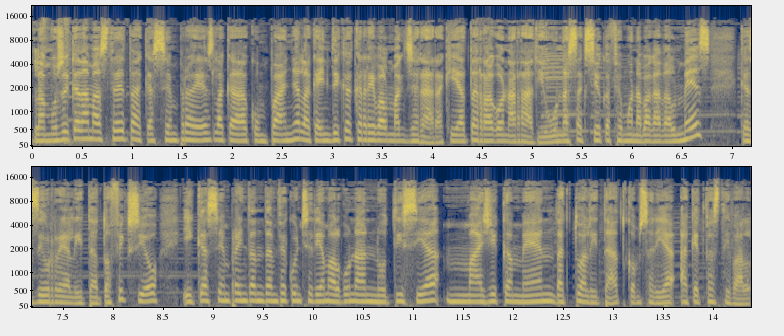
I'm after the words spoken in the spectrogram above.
La música de Mastreta, que sempre és la que acompanya, la que indica que arriba el Mac Gerard, aquí a Tarragona Ràdio, una secció que fem una vegada al mes, que es diu Realitat o Ficció, i que sempre intentem fer coincidir amb alguna notícia màgicament d'actualitat, com seria aquest festival,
